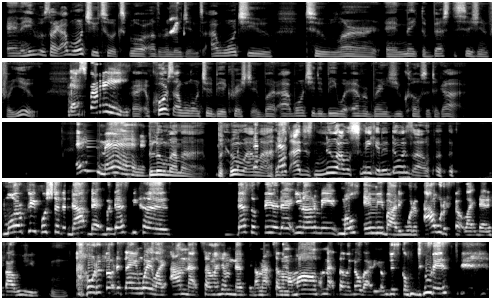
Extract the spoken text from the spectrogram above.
and he was like, "I want you to explore other religions. I want you to learn and make the best decision for you." That's right. Right? Of course, I want you to be a Christian, but I want you to be whatever brings you closer to God. Amen. Blew my mind. Blew my mind. I just knew I was sneaking and doing something. More people should adopt that, but that's because that's a fear that you know what I mean. Most anybody would have. I would have felt like that if I was you. Mhm. I would have felt the same way. Like I'm not telling him nothing. I'm not telling my mom. I'm not telling nobody. I'm just gonna do this.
